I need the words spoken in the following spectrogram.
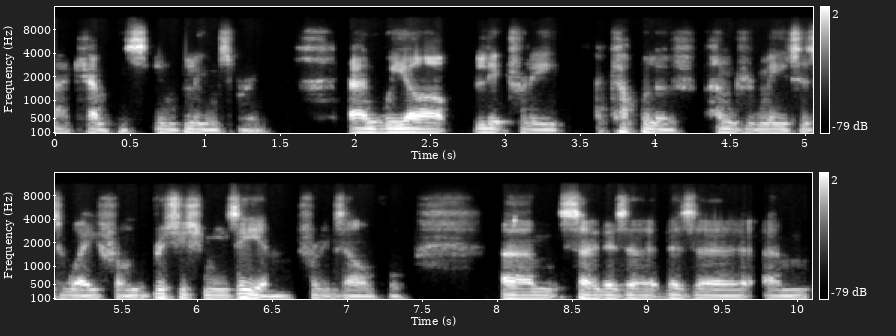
uh, campus in Bloomsbury. And we are literally a couple of hundred meters away from the British Museum, for example. Um, so there's a there's a um,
